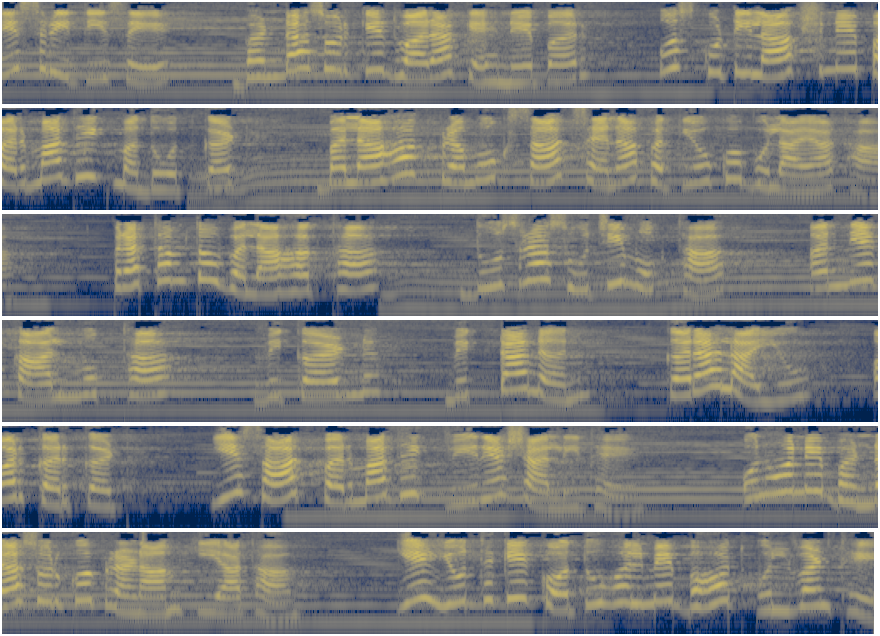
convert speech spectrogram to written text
इस रीति से भंडासुर के द्वारा कहने पर उस कुटिलाक्ष ने परमाधिक मदोत्कट बलाहक प्रमुख सात सेनापतियों को बुलाया था। प्रथम तो बलाहक था, दूसरा सूची मुख था, अन्य काल मुख था, विकर्ण, विकटानन, करालायु और करकट, ये सात परमाधिक वीरशाली थे। उन्होंने भंडासुर को प्रणाम किया था। ये युद्ध के कौतूहल में बहुत उल्वण थे।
